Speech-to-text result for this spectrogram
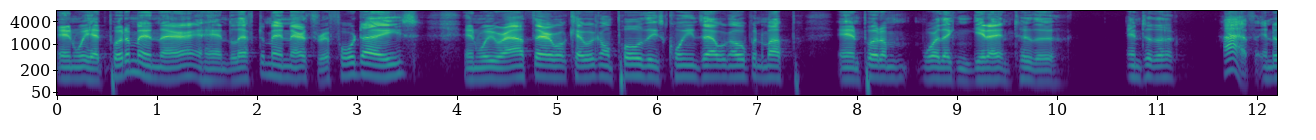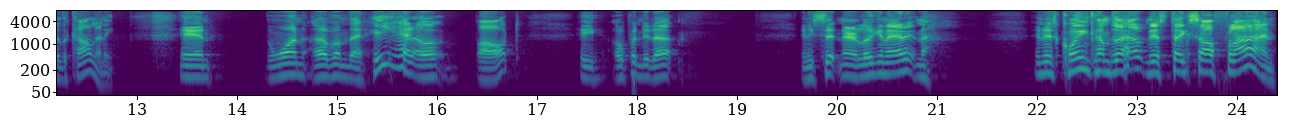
and we had put them in there and had left them in there three or four days, and we were out there. Okay, we're gonna pull these queens out. We're gonna open them up and put them where they can get into the into the hive, into the colony, and the one of them that he had uh, bought, he opened it up and he's sitting there looking at it, and and this queen comes out and just takes off flying.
